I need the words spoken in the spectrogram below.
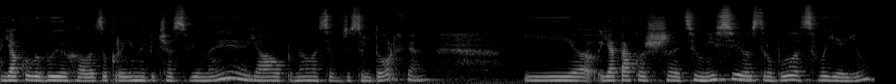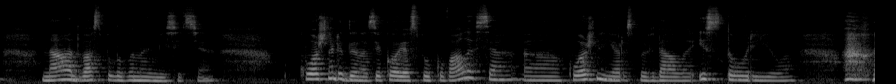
я коли виїхала з України під час війни, я опинилася в Дюссельдорфі, і я також цю місію зробила своєю на два з половиною місяці. Кожна людина, з якою я спілкувалася, е, кожній я розповідала історію,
